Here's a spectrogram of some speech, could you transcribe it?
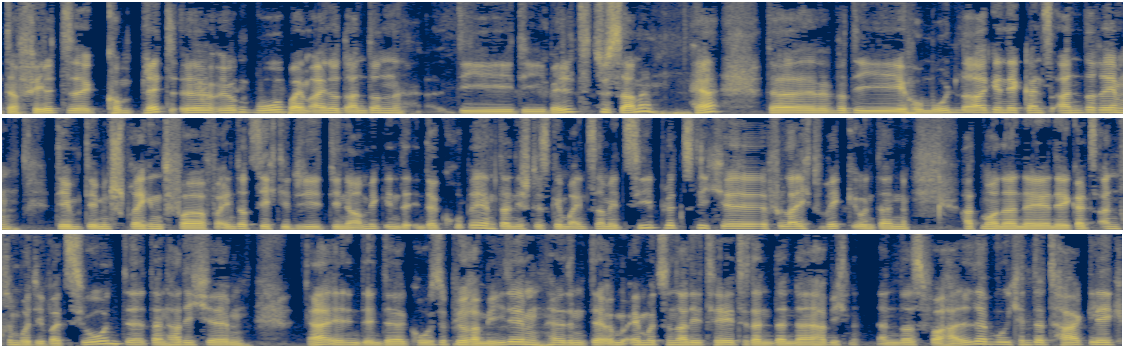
Da fehlt äh, komplett äh, irgendwo beim einen oder anderen die, die Welt zusammen. Ja? Da wird die Hormonlage eine ganz andere. Dem, dementsprechend ver, verändert sich die, die Dynamik in der, in der Gruppe. Dann ist das gemeinsame Ziel plötzlich äh, vielleicht weg und dann hat man eine, eine ganz andere Motivation. Dann hatte ich ähm, ja, in, in der großen Pyramide äh, der Emotionalität, dann, dann da habe ich ein anderes Verhalten, wo ich an den Tag lege.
